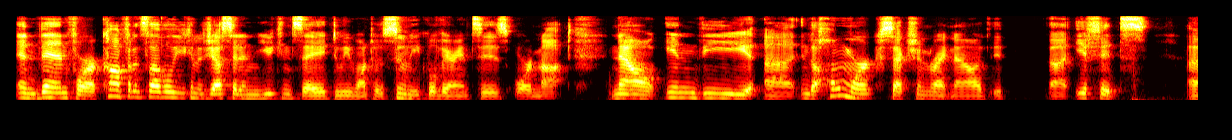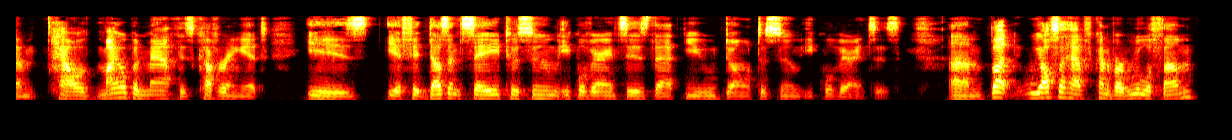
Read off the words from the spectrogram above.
And then for our confidence level, you can adjust it and you can say, do we want to assume equal variances or not? Now, in the uh, in the homework section right now, it, uh, if it's um, how math is covering it is if it doesn't say to assume equal variances that you don't assume equal variances. Um, but we also have kind of our rule of thumb.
